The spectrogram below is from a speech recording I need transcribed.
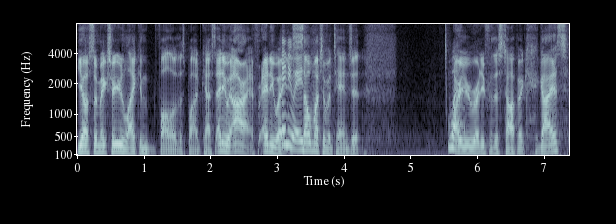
yo. So make sure you like and follow this podcast. Anyway, all right. Anyway, Anyways. so much of a tangent. Well, Are you ready for this topic, guys?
